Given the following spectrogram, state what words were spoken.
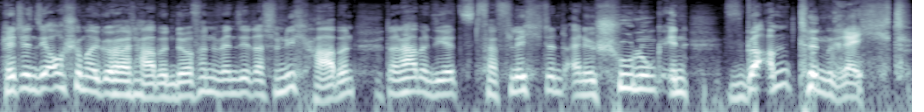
Hätten Sie auch schon mal gehört haben dürfen. Wenn Sie das nicht haben, dann haben Sie jetzt verpflichtend eine Schulung in Beamtenrecht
